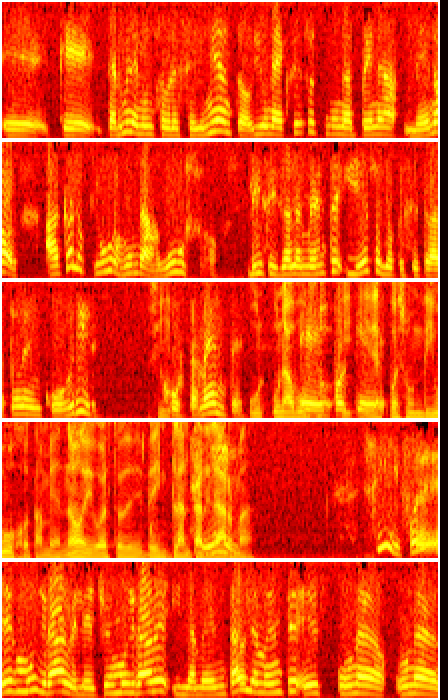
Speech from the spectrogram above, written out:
eh, que termina en un sobreseguimiento y un exceso tiene una pena menor. Acá lo que hubo es un abuso, lisa y llanamente, y eso es lo que se trató de encubrir, Sí. justamente. Un, un abuso Eh, y- después un dibujo también, ¿no? Digo, esto de, de implantar el arma. Sí, fue, es muy grave el hecho, es muy grave y lamentablemente es una, una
